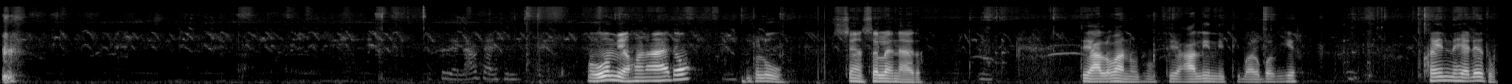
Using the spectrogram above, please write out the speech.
ઓ મેહણ આવ્યો તો? પેલું સેન્સર લઈને આવ્યો તો. તે હાલવાનું હતું. તે હાલી નથી બરોબર ઘેર ખાઈને હેડે તું,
